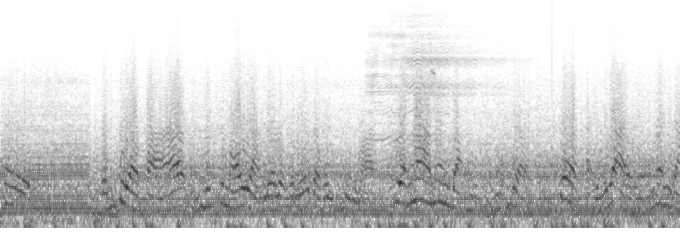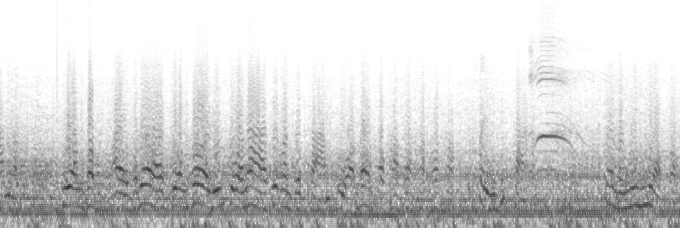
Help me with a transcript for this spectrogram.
เฮ้ย ผมเบื่อฝามิกกี้เมาส์อย่างเดียวเลยวันนี้แต่ผมขี่มาเครื่องหน้าแม่งดังผมเบื่อแก้ไขไม่ได้เลยแม่งดังอะเครื่องกับไอ้เขาเรียกว่าเครื่องพ่อหรือตัวหน้าที่มันเป็นสามตัวแม่งขับขับขับครับสี่ที่สามแม่งมันไม่เงียบอะ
